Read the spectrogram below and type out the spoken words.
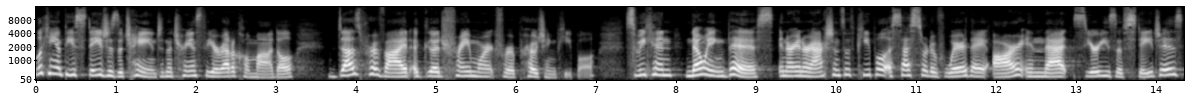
looking at these stages of change in the trans theoretical model does provide a good framework for approaching people. So we can, knowing this in our interactions with people, assess sort of where they are in that series of stages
